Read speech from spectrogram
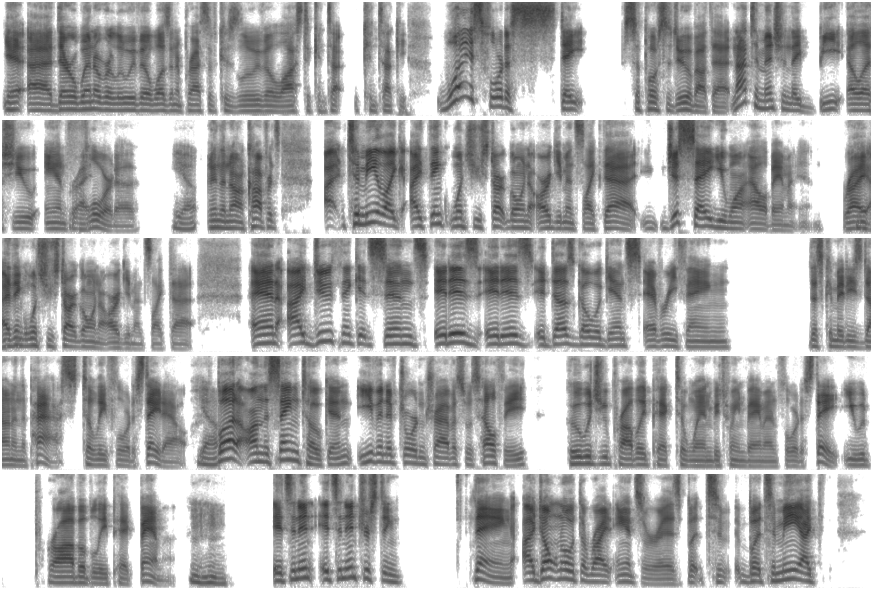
yeah, uh, their win over Louisville wasn't impressive because Louisville lost to Kentucky. What is Florida State supposed to do about that? Not to mention they beat LSU and right. Florida yeah in the non-conference to me like i think once you start going to arguments like that just say you want alabama in right? I Mhm. think once you start going to arguments like that. And I do think it sends it is it is it does go against everything this committee's done in the past to leave Florida State out. Yeah. But on the same token, even if Jordan Travis was healthy, who would you probably pick to win between Bama and Florida State? You would probably pick Bama. hmm It's an it's an interesting thing. I don't know what the right answer is, but to but to me, I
